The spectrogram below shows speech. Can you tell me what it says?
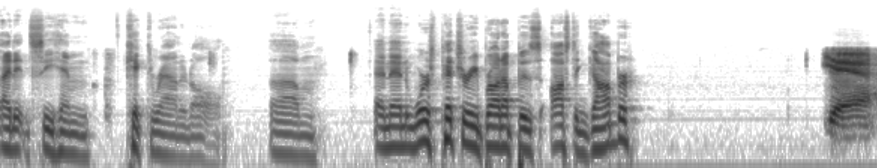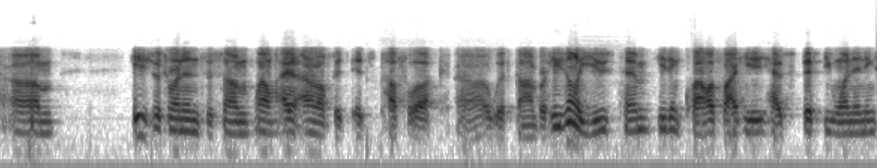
I didn't see him kicked around at all. Um, and then worst pitcher he brought up is Austin Gomber. Yeah, um, he's just run into some. Well, I, I don't know if it, it's tough luck uh, with Gomber. He's only used him. He didn't qualify. He has 51 innings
